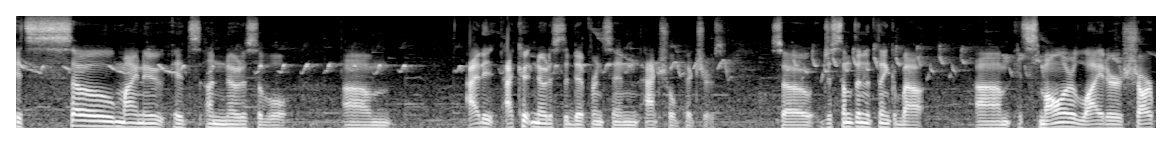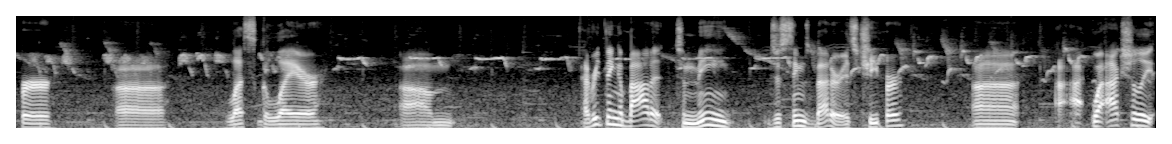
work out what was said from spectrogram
it's so minute, it's unnoticeable. Um, I, did, I couldn't notice the difference in actual pictures. So just something to think about. Um, it's smaller, lighter, sharper, uh, less glare. Um, everything about it to me just seems better. It's cheaper. Uh, I, well, actually,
